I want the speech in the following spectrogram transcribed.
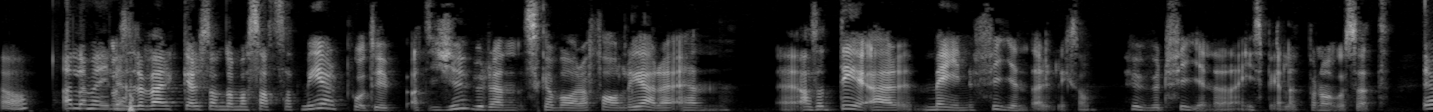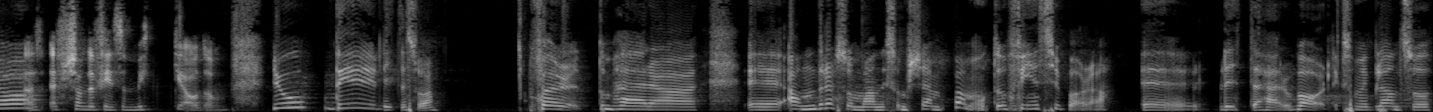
ja, alla möjliga. Alltså det verkar som de har satsat mer på typ att djuren ska vara farligare än... eh, Alltså det är main-fiender liksom. Huvudfienderna i spelet på något sätt. ja. Alltså, Eftersom det finns så mycket av dem. Jo, det är ju lite så. För de här eh, andra som man liksom kämpar mot, de finns ju bara eh, lite här och var. Liksom. Ibland så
